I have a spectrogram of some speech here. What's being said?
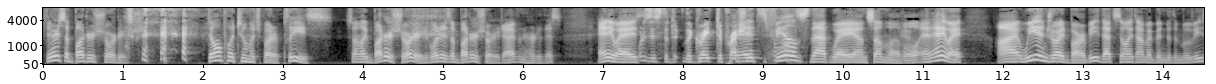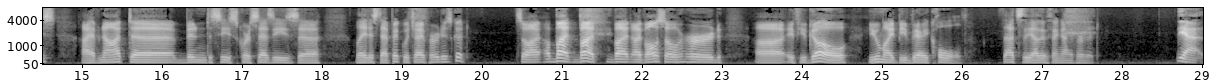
there's a butter shortage. Don't put too much butter, please. So I'm like, butter shortage? What is a butter shortage? I haven't heard of this. Anyways, What is this? The, the Great Depression? it Come feels that way on some level. And anyway, I we enjoyed Barbie. That's the only time I've been to the movies. I have not uh, been to see Scorsese's uh, latest epic, which I've heard is good. So I, uh, but but but I've also heard uh, if you go, you might be very cold. That's the other thing I've heard. Yeah,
